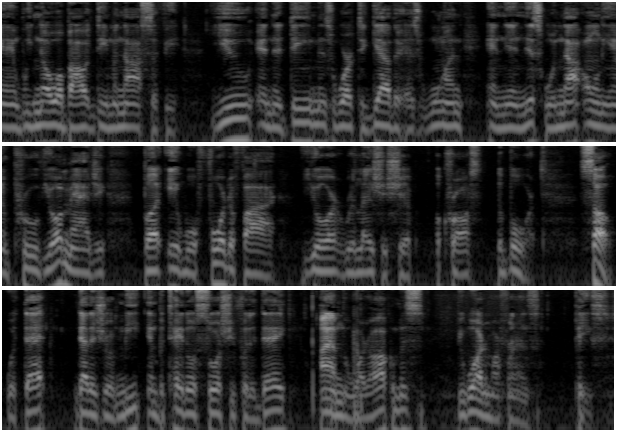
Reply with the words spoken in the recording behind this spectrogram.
and we know about demonosophy. You and the demons work together as one, and then this will not only improve your magic, but it will fortify your relationship across the board. So, with that, that is your meat and potato sorcery for the day. I am the Water Alchemist. Be water, my friends. Peace.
